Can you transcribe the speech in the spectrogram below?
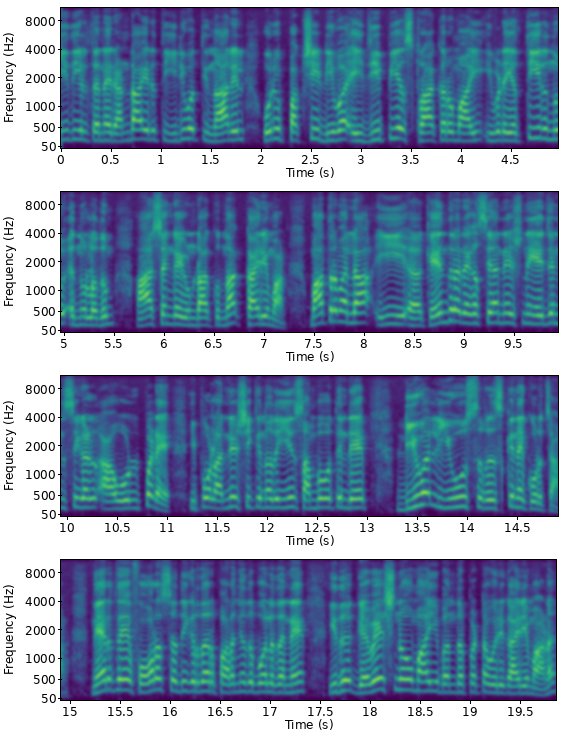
രീതിയിൽ തന്നെ രണ്ടായിരത്തി ഇരുപത്തിനാലിൽ ഒരു പക്ഷി ഡിവ ഈ ജി പി എസ് ട്രാക്കറുമായി ഇവിടെ എത്തിയിരുന്നു എന്നുള്ളതും ആശങ്കയുണ്ടാക്കുന്ന കാര്യമാണ്. മാത്രമല്ല ഈ കേന്ദ്ര രഹസ്യാന്വേഷണ ഏജൻസികൾ ഉൾപ്പെടെ ഇപ്പോൾ അന്വേഷിക്കുന്നത് ഈ സംഭവത്തിന്റെ ഡ്യുവൽ യൂസ് റിസ്കിനെ കുറിച്ചാണ്. നേരത്തെ ഫോറസ്റ്റ് അധികൃതർ പറഞ്ഞതുപോലെ തന്നെ ഇത് ഗവേഷണവുമായി ബന്ധപ്പെട്ട ഒരു കാര്യമാണ്.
